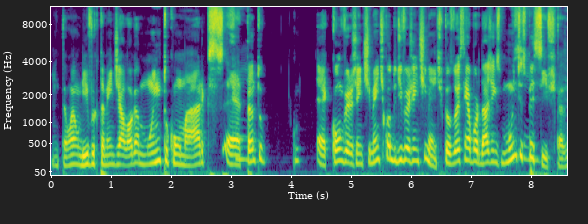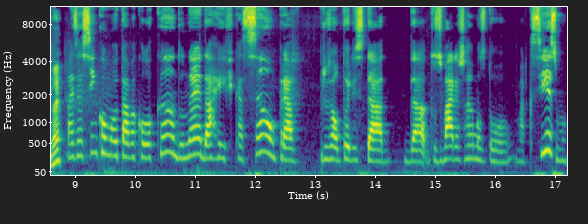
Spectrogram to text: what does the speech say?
Então é um livro que também dialoga muito com o Marx, é, tanto é, convergentemente quanto divergentemente, porque os dois têm abordagens muito Sim. específicas, né? Mas assim como eu estava colocando, né, da reificação para os autores da da, dos vários ramos do marxismo,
